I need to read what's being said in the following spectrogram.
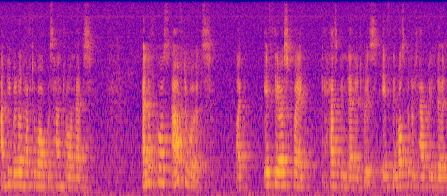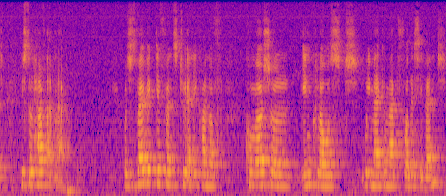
and people don't have to walk with hand-drawn maps. And of course, afterwards, like if the earthquake has been dealt with, if the hospitals have been built, you still have that map which is a very big difference to any kind of commercial, enclosed, we make a map for this event.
